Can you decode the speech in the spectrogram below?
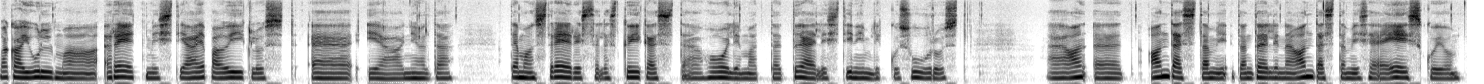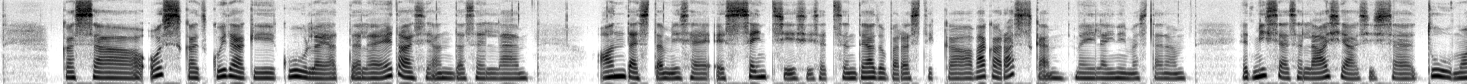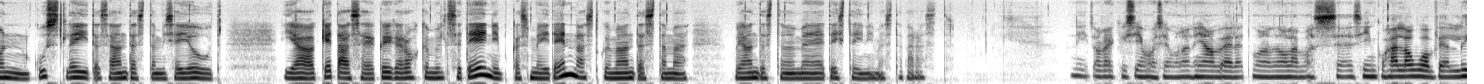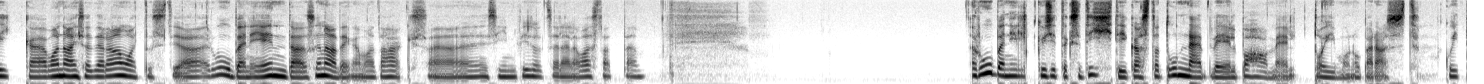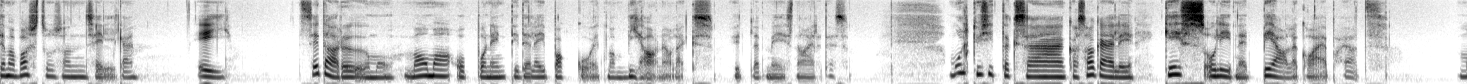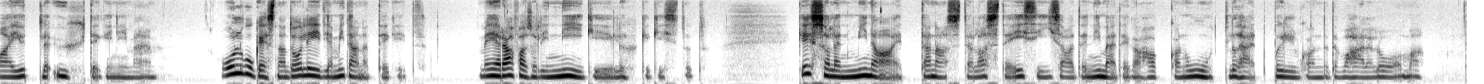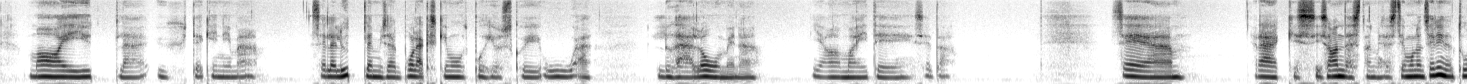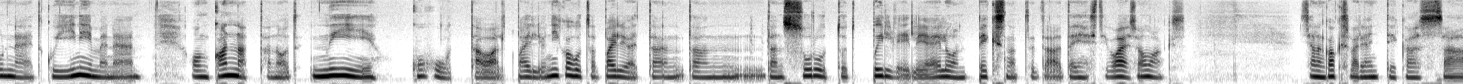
väga julma reetmist ja ebaõiglust äh, ja nii-öelda demonstreeris sellest kõigest äh, hoolimata tõelist inimlikku suurust. andestami-, ta on tõeline andestamise eeskuju. kas sa oskad kuidagi kuulajatele edasi anda selle äh, andestamise essentsi siis, et see on teadupärast ikka väga raske meile inimestena, et mis see selle asja siis tuum on, kust leida see andestamise jõud ja keda see kõige rohkem üldse teenib, kas meid ennast, kui me andestame, või andestame me teiste inimeste pärast nii tore küsimus ja mul on hea meel, et mul on olemas siin kohe laua peal lõik vanaisade raamatust ja Ruubeni enda sõnadega ma tahaks äh, siin pisut sellele vastata. Ruubenilt küsitakse tihti, kas ta tunneb veel pahameelt toimunu pärast, kuid tema vastus on selge. ei, seda rõõmu ma oma oponentidele ei paku, et ma vihane oleks, ütleb mees naerdes mult küsitakse ka sageli, kes olid need pealekaebajad. ma ei ütle ühtegi nime. olgu, kes nad olid ja mida nad tegid. meie rahvas oli niigi lõhki kistud. Kes olen mina, et tänaste laste esiisade nimedega hakkan uut lõhet põlvkondade vahele looma? ma ei ütle ühtegi nime. sellel ütlemisel polekski muud põhjust kui uue lõhe loomine ja ma ei tee seda see äh, rääkis siis andestamisest ja mul on selline tunne, et kui inimene on kannatanud nii kohutavalt palju, nii kohutavalt palju, et ta on, ta on, ta on surutud põlvili ja elu on peksnud teda täiesti vaese omaks. seal on kaks varianti, kas sa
